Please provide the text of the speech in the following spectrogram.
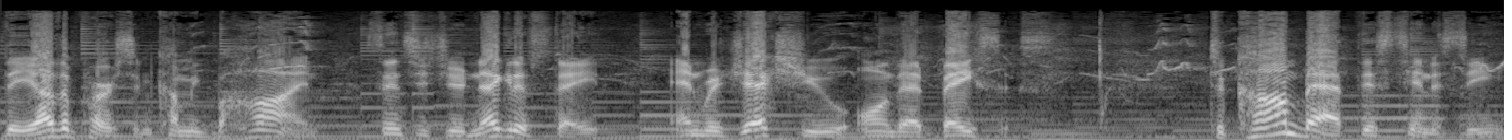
the other person coming behind since it's your negative state and rejects you on that basis. To combat this tendency,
